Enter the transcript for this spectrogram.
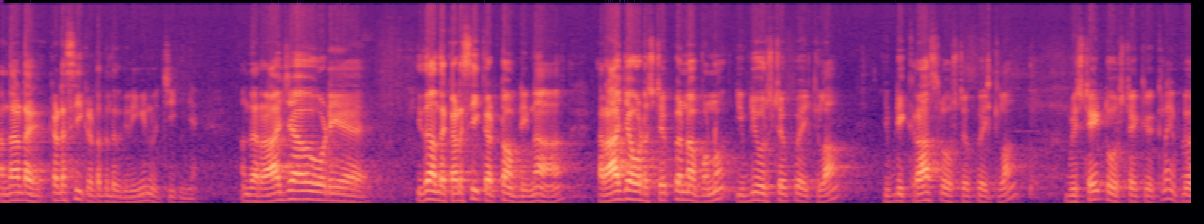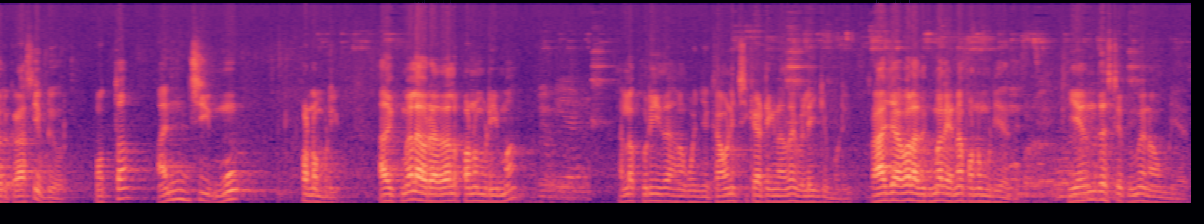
அந்தாண்ட கடைசி கட்டத்தில் இருக்கிறீங்கன்னு வச்சுக்கிங்க. அந்த ராஜாவுடைய இது அந்த கடைசி கட்டம் அப்படின்னா ராஜாவோட ஸ்டெப் என்ன பண்ணும்? இப்படி ஒரு ஸ்டெப் வைக்கலாம் இப்படி கிராஸில் ஒரு ஸ்டெப் வைக்கலாம் இப்படி ஸ்ட்ரைட் ஒரு ஸ்டெப் வைக்கலாம் இப்படி ஒரு கிராஸ் இப்படி வரும் மொத்தம் அஞ்சு மூவ் பண்ண முடியும். அதுக்கு மேலே அவர் அதால் பண்ண முடியுமா? நல்லா புரியுதா? நான் கொஞ்சம் கவனித்து கேட்டிங்கன்னா தான் விளைவிக்க முடியும். ராஜாவால் அதுக்கு மேலே என்ன பண்ண முடியாது? எந்த ஸ்டெப்புமே நம்ப முடியாது.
